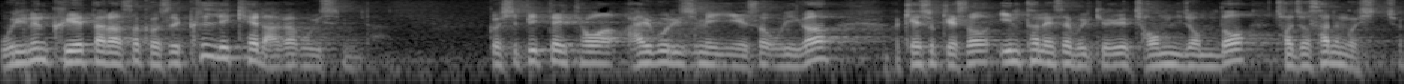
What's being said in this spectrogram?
우리는 그에 따라서 그것을 클릭해 나가고 있습니다. 그것이 빅데이터와 알고리즘에 의해서 우리가 계속해서 인터넷의 물결에 점점 더 젖어 사는 것이죠.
